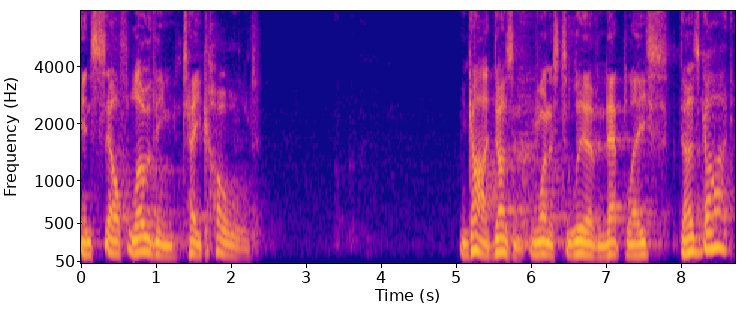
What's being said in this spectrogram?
and self loathing take hold. And God doesn't want us to live in that place, does God?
